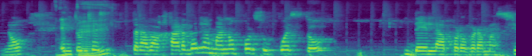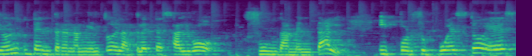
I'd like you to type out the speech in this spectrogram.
¿no? Entonces, trabajar de la mano, por supuesto, de la programación de entrenamiento del atleta es algo fundamental y por supuesto es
